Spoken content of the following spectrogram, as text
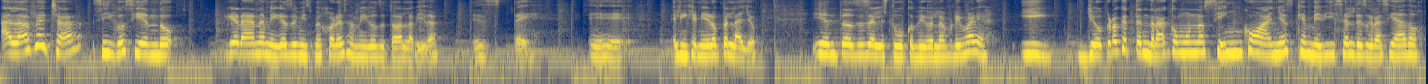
a la fecha sigo siendo gran amiga, es de mis mejores amigos de toda la vida, este, eh, el ingeniero Pelayo. Y entonces él estuvo conmigo en la primaria. Y yo creo que tendrá como unos cinco años que me dice el desgraciado.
